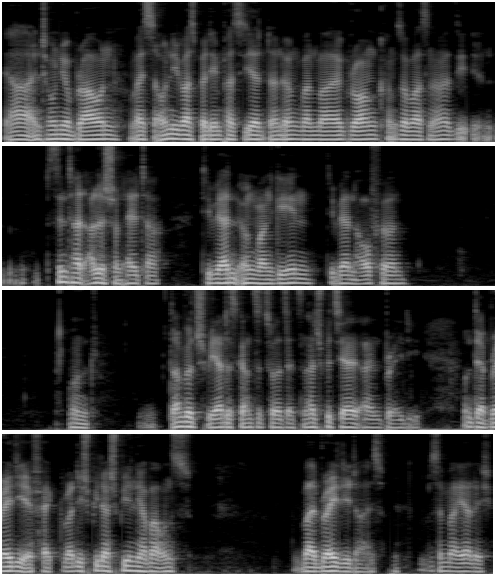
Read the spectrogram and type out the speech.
Ja, Antonio Brown, weißt auch nie, was bei dem passiert. Dann irgendwann mal Gronk und sowas. Ne? Die sind halt alle schon älter. Die werden irgendwann gehen, die werden aufhören. Und dann wird schwer, das Ganze zu ersetzen, halt speziell ein Brady. Und der Brady-Effekt, weil die Spieler spielen ja bei uns, weil Brady da ist. Sind wir ehrlich.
